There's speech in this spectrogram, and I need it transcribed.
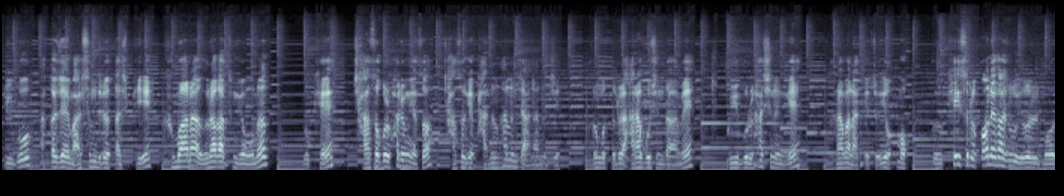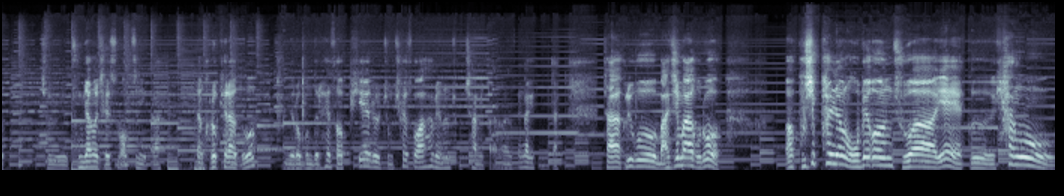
그리고 아까 전에 말씀드렸다시피 금화나 은화 같은 경우는 이렇게 자석을 활용해서 자석에 반응하는지 안 하는지 그런 것들을 알아보신 다음에 구입을 하시는 게 그나마 낫겠죠. 이거 뭐 그 케이스를 꺼내가지고 이걸 뭐 저- 중량을 잴 수는 없으니까 일단 그렇게라도 여러분들 해서 피해를 좀 최소화하면 좋지 않을까라는 생각이 듭니다. 자, 그리고 마지막으로 98년 500원 주화의 그 향후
